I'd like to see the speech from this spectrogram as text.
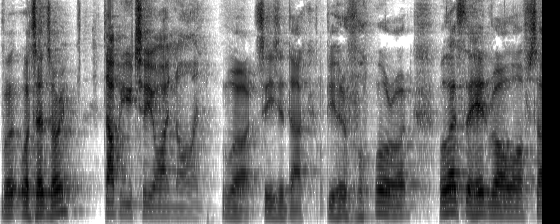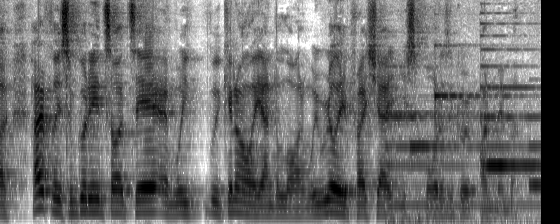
What's that? Sorry. WTI nine. Right, sees a duck. Beautiful. All right. Well, that's the head roll off. So hopefully some good insights there, and we, we can only underline. We really appreciate your support as a Group One member.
